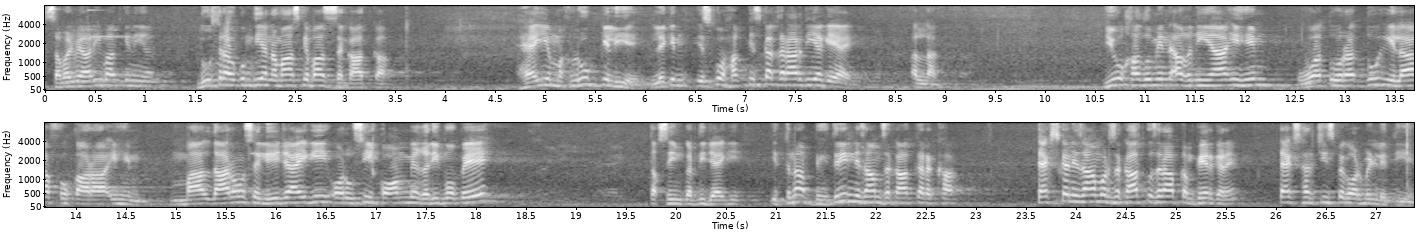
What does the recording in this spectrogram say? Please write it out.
समझ में आ रही बात की नहीं यार दूसरा हुक्म दिया नमाज़ के बाद ज़क़़त का। है ये मखलूक के लिए, लेकिन इसको हक किसका करार दिया गया है? अल्लाह यू खदुमिन अगनियाम व तो रद्दू इला फ़ुकाराम मालदारों से ली जाएगी और उसी कौम में गरीबों पे तकसीम कर दी जाएगी। इतना बेहतरीन निज़ाम ज़क़़त का रखा। टैक्स का निज़ाम और ज़क़़त को ज़रा आप कंपेयर करें। टैक्स हर चीज़ पे गवर्नमेंट लेती है।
